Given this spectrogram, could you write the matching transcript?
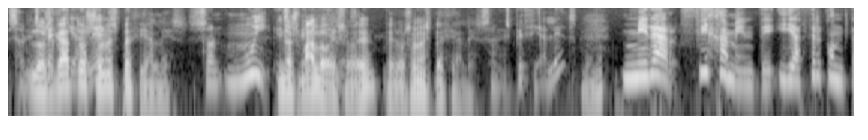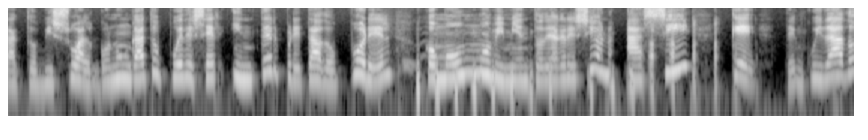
son Los gatos son especiales. especiales. Son muy especiales. No es malo eso, ¿eh? Pero son especiales. Son especiales. Bueno. Mirar fijamente y hacer contacto visual con un gato puede ser interpretado por él como un movimiento de agresión. Así que ten cuidado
